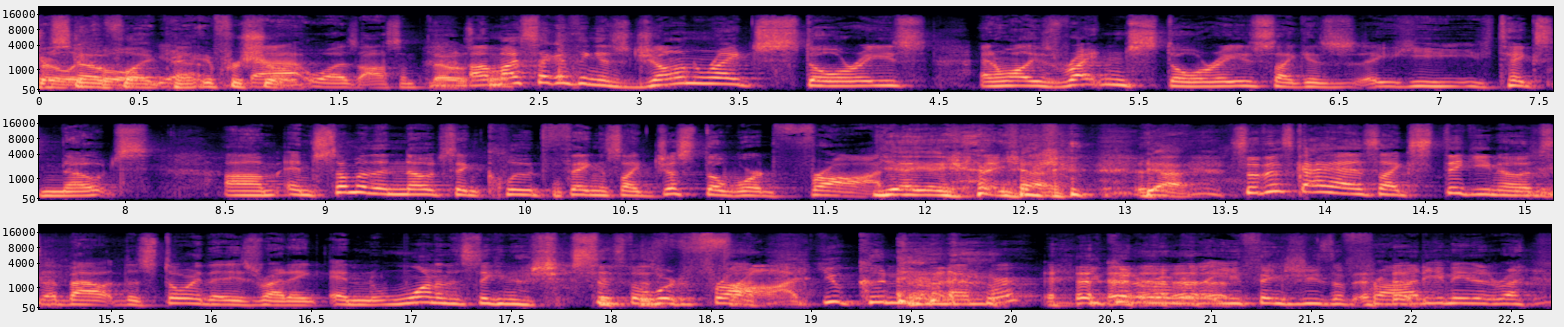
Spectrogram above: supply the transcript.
take a really cool. snowflake Yeah, pan- for That sure. was awesome. was uh, cool. My second thing is John writes stories, and while he's writing stories, like his he, he takes notes, um, and some of the notes include things like just the word fraud. Yeah, yeah, yeah, yeah. yeah. So this guy has like sticky notes about the story that he's writing, and one of the sticky notes just says the word fraud. Fraud. You couldn't remember. You couldn't remember that you think she's a fraud. You needed to write.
